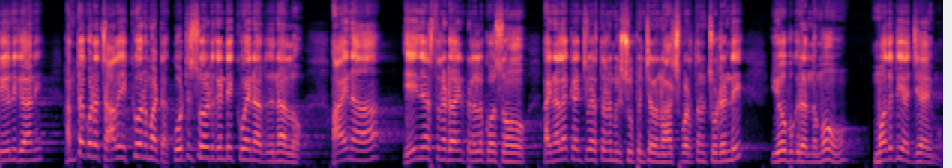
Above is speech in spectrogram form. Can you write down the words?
చేను కానీ అంతా కూడా చాలా ఎక్కువ అనమాట కోటీశ్వరుడి కంటే ఎక్కువైన దినాల్లో. ఆయన ఏం చేస్తున్నాడు? ఆయన పిల్లల కోసం ఆయన ఎలా కంచి వేస్తున్నాడో మీకు చూపించాలని ఆశపడుతున్నాను. చూడండి. యోబు గ్రంథము మొదటి అధ్యాయము.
